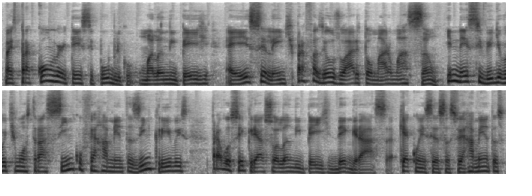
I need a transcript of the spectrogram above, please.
mas para converter esse público, uma landing page é excelente para fazer o usuário tomar uma ação. E nesse vídeo eu vou te mostrar cinco ferramentas incríveis para você criar sua landing page de graça. Quer conhecer essas ferramentas?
